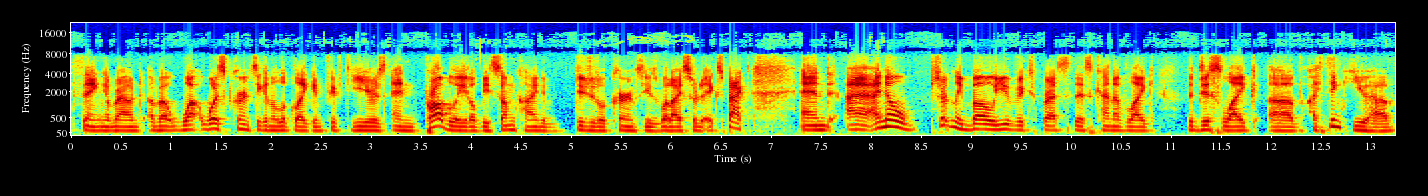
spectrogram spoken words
thing about about what what is currency going to look like in 50 years and probably it'll be some kind of digital currency is what I sort of expect. And I, I know certainly Beau you've expressed this kind of like the dislike of I think you have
